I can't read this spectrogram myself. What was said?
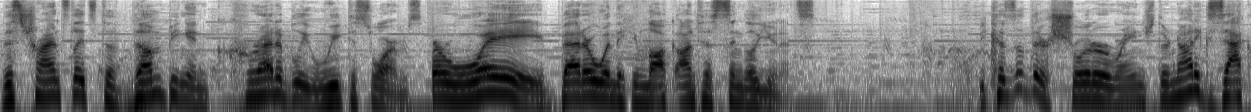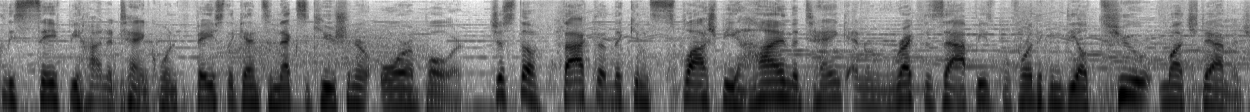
This translates to them being incredibly weak to swarms. They're way better when they can lock onto single units. Because of their shorter range, they're not exactly safe behind a tank when faced against an executioner or a bowler. Just the fact that they can splash behind the tank and wreck the Zappies before they can deal too much damage.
